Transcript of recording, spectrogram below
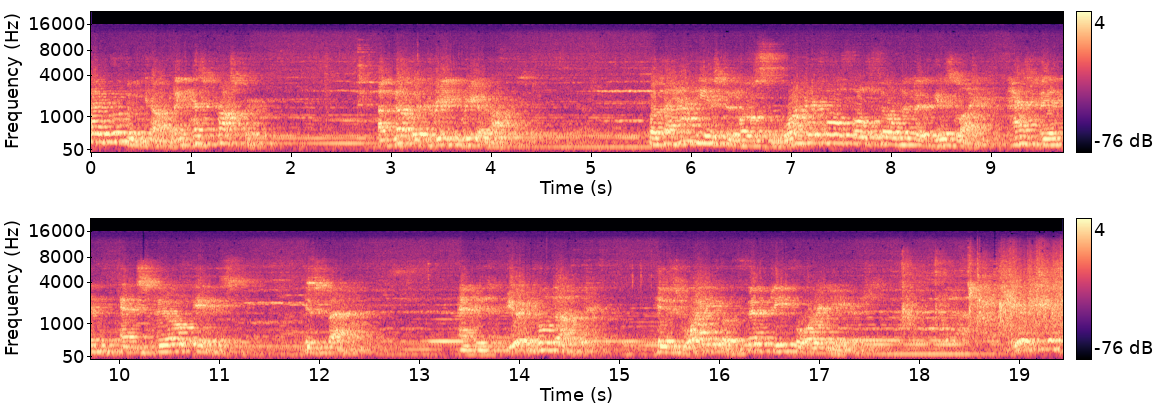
Richard Rubin Company has prospered. Another dream realized. But the happiest and most wonderful fulfillment of his life has been and still is his family and his beautiful daughter, his wife of 54 years. Here she is.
